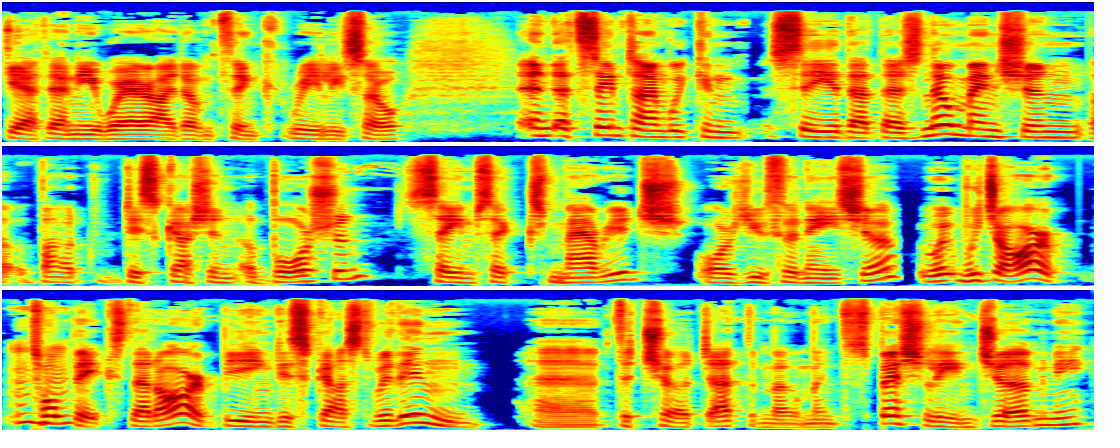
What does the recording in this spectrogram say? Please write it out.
get anywhere. I don't think really so. And at the same time, we can see that there's no mention about discussion abortion, same sex marriage, or euthanasia, which are mm-hmm. topics that are being discussed within uh, the church at the moment, especially in Germany,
